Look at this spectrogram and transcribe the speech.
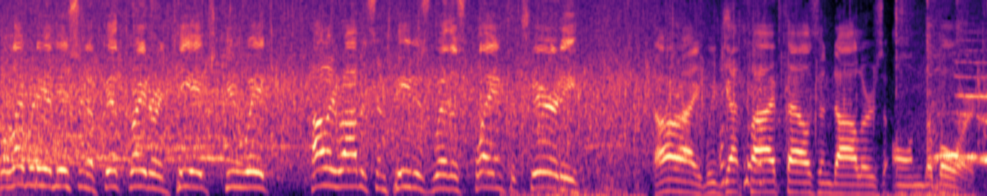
celebrity edition of Fifth Grader and THQ Week. Holly Robinson Peete is with us playing for charity. All right, we've got $5,000 on the board.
